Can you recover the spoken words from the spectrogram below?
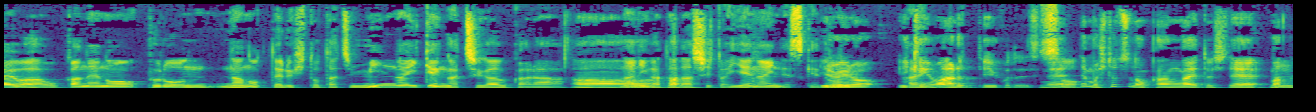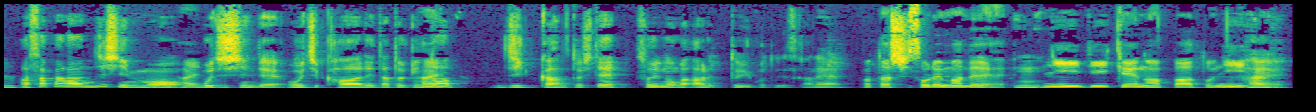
えはお金のプロを名乗ってる人たちみんな意見が違うから、あー何がまあ正しいとは言えないんですけど。いろいろ意見ははあるっていうことですね。そうでも一つの考えとして、まあ、うん浅香さん自身もはいご自身でお家買われた時はの実感として、そういうのがあるということですかね。私それまでうん 2DK のアパートにはい。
